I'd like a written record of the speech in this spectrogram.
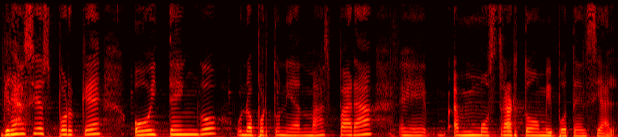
gracias porque hoy tengo una oportunidad más para eh, mostrar todo mi potencial.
